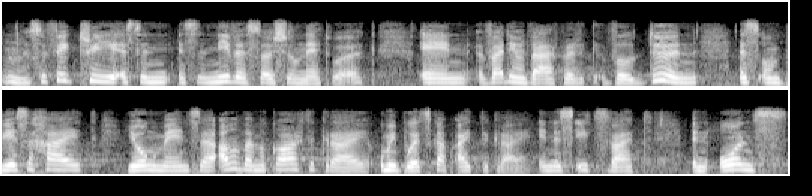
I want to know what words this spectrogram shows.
Mm, so Fig Tree is 'n is 'n nuwe social network en wat die ontwerper wil doen is om besigheid, jong mense almal bymekaar te kry om die boodskap uit te kry. En dis iets wat in ons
